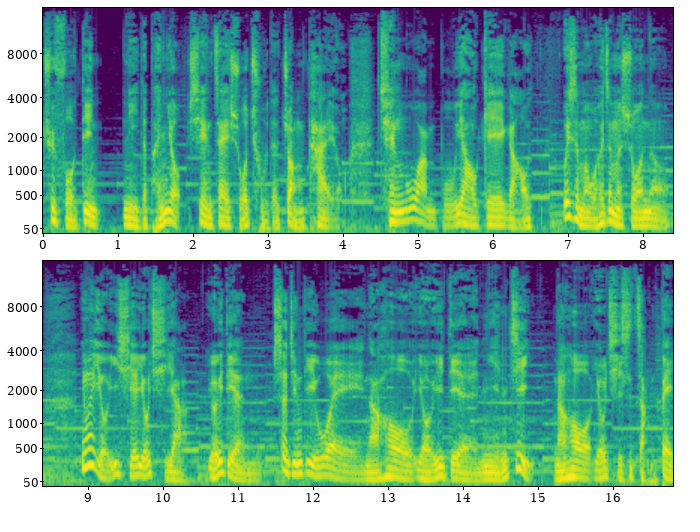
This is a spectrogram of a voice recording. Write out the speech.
去否定。你的朋友现在所处的状态哦，千万不要给搞。为什么我会这么说呢？因为有一些，尤其啊，有一点社经地位，然后有一点年纪，然后尤其是长辈，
